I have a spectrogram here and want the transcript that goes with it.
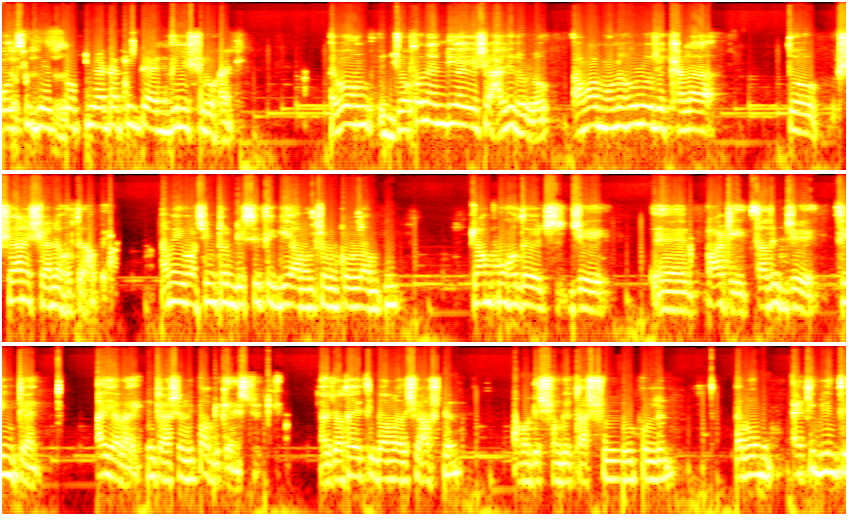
বলছি যে প্রক্রিয়াটা কিন্তু একদিনই শুরু হয়নি। এবং যখন এনডিআই এসে হাজির হলো আমার মনে হলো যে খেলা তো শিয়ানে শিয়ানে হতে হবে। আমি ওয়াশিংটন ডিসিতে গিয়ে আমন্ত্রণ করলাম ট্রাম্প মহোদয়ের যে পার্টি, তাদের যে think tank IRI International Republican Institute যথারীতি বাংলাদেশে আসলেন, আমাদের সঙ্গে কাজ শুরু করলেন এবং একই বৃন্তে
